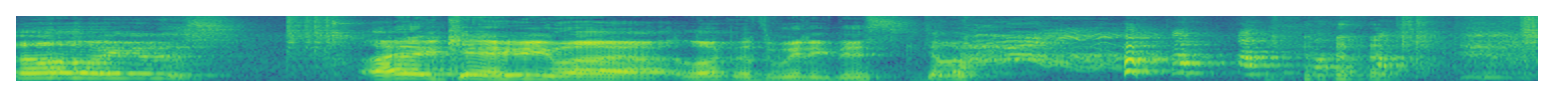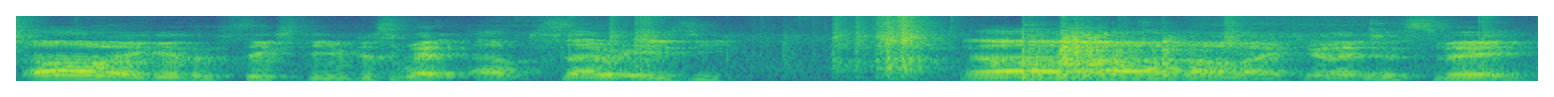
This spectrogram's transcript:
oh my goodness. I don't care who you are. Lachlan's winning this. oh my goodness, 60. You just went up so easy. Oh, oh my goodness me.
